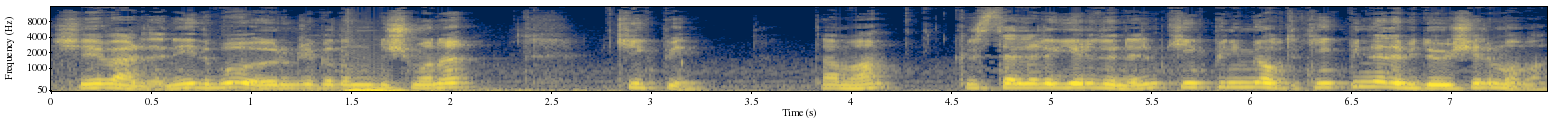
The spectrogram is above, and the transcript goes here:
Şey verdi. Neydi bu? Örümcek adamın düşmanı. Kingpin. Tamam. Kristallere geri dönelim. Kingpin'im yoktu. Kingpin'le de bir dövüşelim ama.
